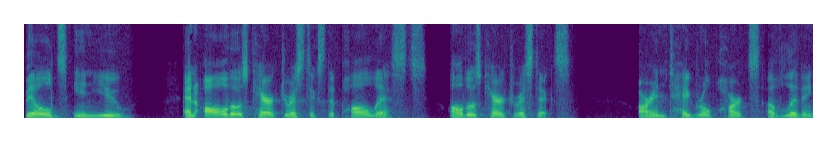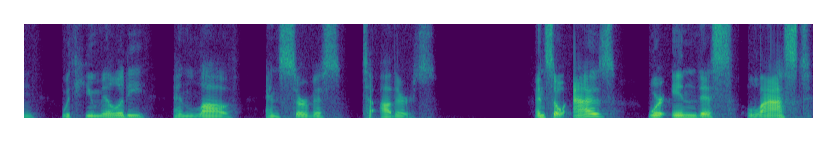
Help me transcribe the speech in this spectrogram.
builds in you. And all those characteristics that Paul lists, all those characteristics are integral parts of living with humility and love and service to others. And so, as we're in this last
